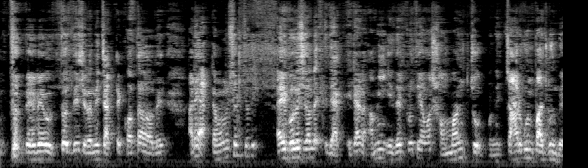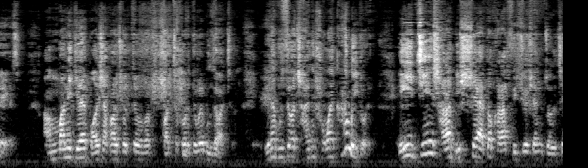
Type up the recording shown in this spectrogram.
উত্তর দেবে উত্তর দিয়ে সেটা নিয়ে চারটে কথা হবে। আরে একটা মানুষের যদি এই বলেছিলাম দেখ, এটার আমি এদের প্রতি আমার সম্মান মানে চার গুণ পাঁচ গুণ বেড়ে গেছে। আম্বানি কীভাবে পয়সা খরচ করতে খরচা করতে পারে বুঝতে পারছে? না এরা বুঝতে পারছে হয়তো সময় খারাপই করে। এই যে সারা বিশ্বে এত খারাপ সিচুয়েশন চলছে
